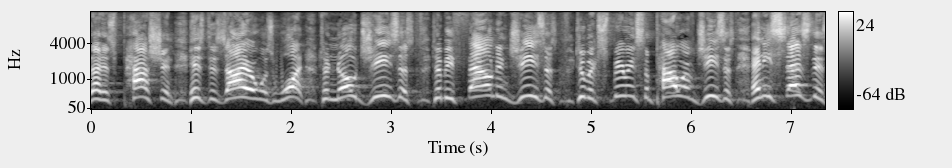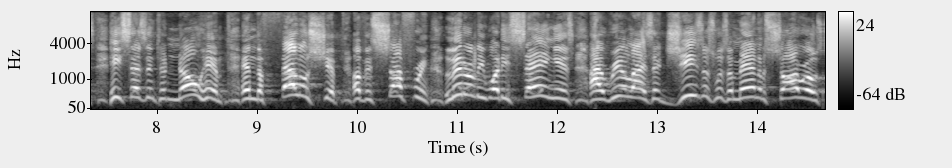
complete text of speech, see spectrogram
that his passion, his desire was what? To know Jesus, to be found in Jesus, to experience the power of Jesus. And he says this, he says, and to know him and the fellowship of his suffering. Literally, what he's saying is, I realize that Jesus was a man of sorrows.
